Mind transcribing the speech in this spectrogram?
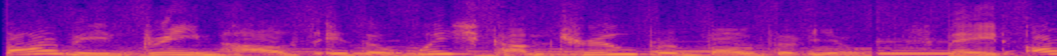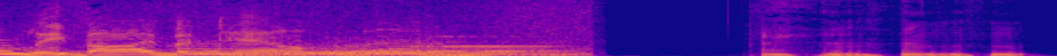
Barbie's Dream House is a wish come true for both of you. Made only by Mattel.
